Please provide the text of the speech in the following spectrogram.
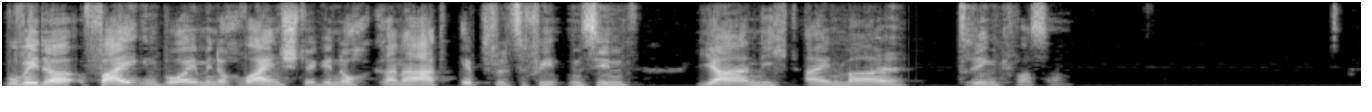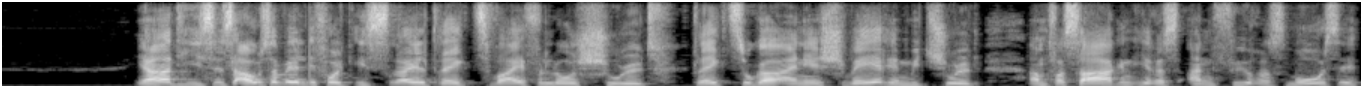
wo weder Feigenbäume noch Weinstücke noch Granatäpfel zu finden sind, ja nicht einmal Trinkwasser. Ja, dieses auserwählte Volk Israel trägt zweifellos Schuld, trägt sogar eine schwere Mitschuld am Versagen ihres Anführers Mose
